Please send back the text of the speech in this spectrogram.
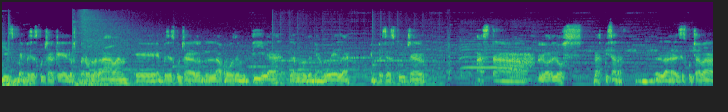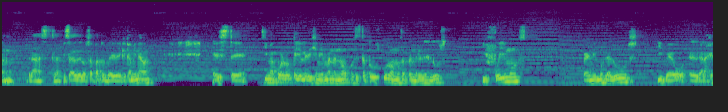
y empecé a escuchar que los perros ladraban, eh, empecé a escuchar la voz de mi tía, la voz de mi abuela, empecé a escuchar hasta los, las pisadas, se escuchaban las, las, pisadas de los zapatos de, que caminaban. Este, y me acuerdo que yo le dije a mi hermana, no, pues está todo oscuro, vamos a prender la luz. Y fuimos, prendimos la luz, y veo el garaje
